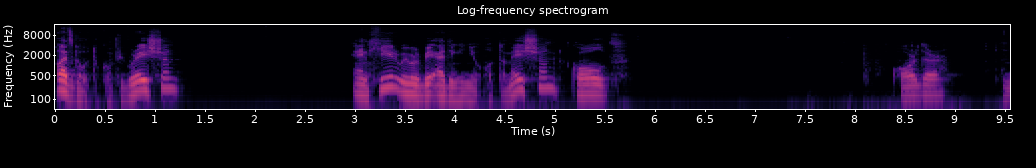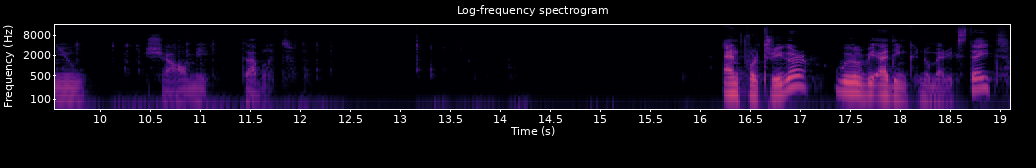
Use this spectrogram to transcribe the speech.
Let's go to configuration and here we will be adding a new automation called order new Xiaomi tablet. And for trigger we will be adding numeric state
